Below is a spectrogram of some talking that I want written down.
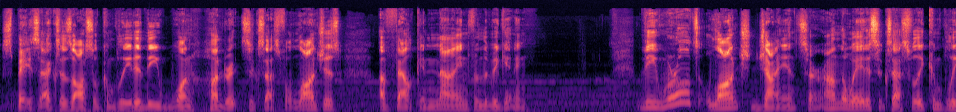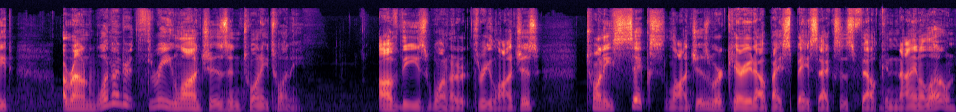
SpaceX has also completed the 100 successful launches of Falcon 9 from the beginning. The world's launch giants are on the way to successfully complete around 103 launches in 2020. Of these 103 launches, 26 launches were carried out by SpaceX's Falcon 9 alone,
